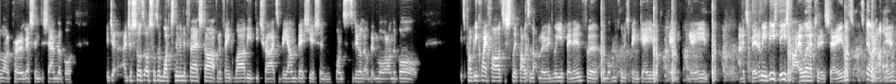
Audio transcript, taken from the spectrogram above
lot of progress in December, but I just sort of, sort of watched them in the first half, and I think while they, they tried to be ambitious and wanted to do a little bit more on the ball, it's probably quite hard to slip out of that mood where you've been in for a month and it's been game after game after game. And it's been, I mean, these these fireworks are insane. What's, what's going on here?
